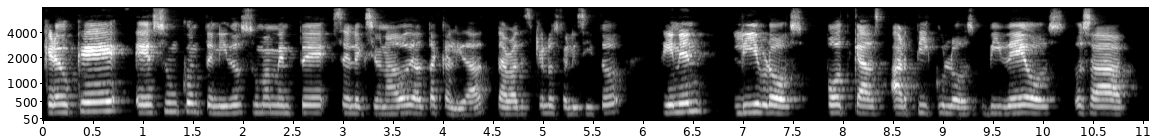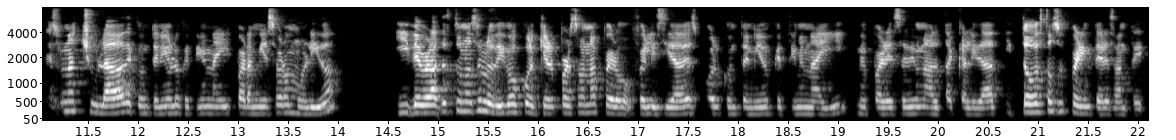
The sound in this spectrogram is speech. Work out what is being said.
Creo que es un contenido sumamente seleccionado de alta calidad. La verdad es que los felicito. Tienen libros, podcast, artículos, videos, o sea, es una chulada de contenido lo que tienen ahí. Para mí es oro molido. Y de verdad esto no se lo digo a cualquier persona, pero felicidades por el contenido que tienen ahí. Me parece de una alta calidad y todo está súper interesante.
